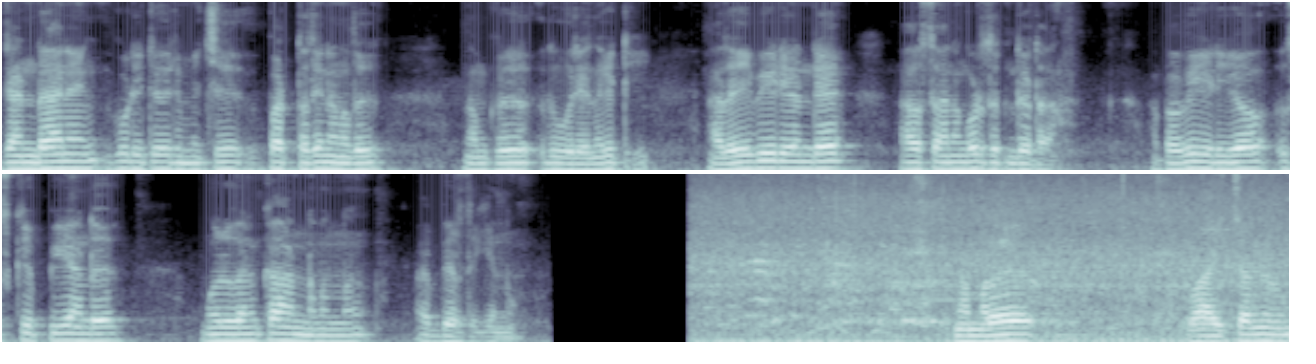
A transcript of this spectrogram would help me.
രണ്ടാനയും കൂടിയിട്ട് ഒരുമിച്ച് പട്ട തിന്നണത് നമുക്ക് ദൂരെ നിന്ന് കിട്ടി. അത് ഈ വീഡിയോന്റെ അവസാനം കൊടുത്തിട്ടുണ്ട് കേട്ടോ. അപ്പോൾ വീഡിയോ സ്കിപ്പ് ചെയ്യാണ്ട് മുഴുവൻ കാണണമെന്ന് അഭ്യർത്ഥിക്കുന്നു. നമ്മൾ വായിച്ചറിഞ്ഞതും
